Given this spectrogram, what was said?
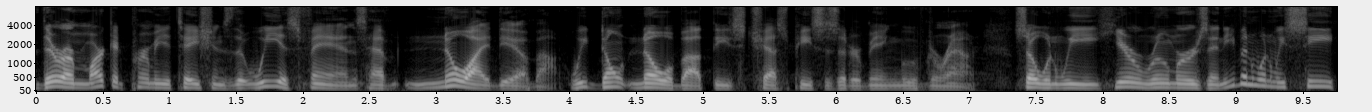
there are market permutations that we as fans have no idea about. We don't know about these chess pieces that are being moved around. So when we hear rumors and even when we see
